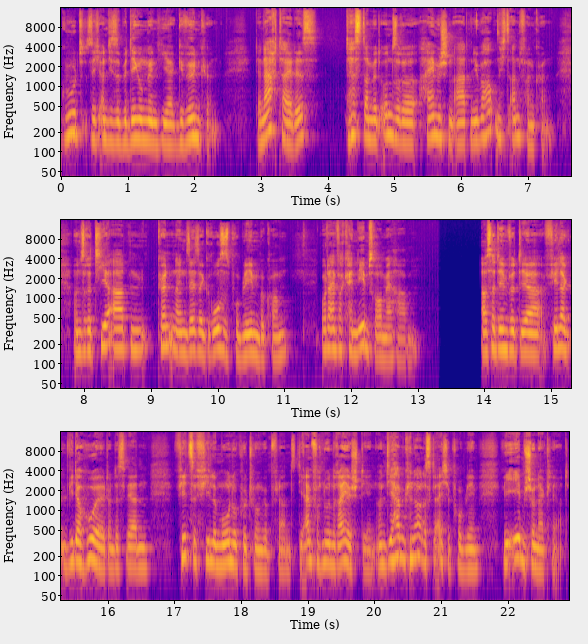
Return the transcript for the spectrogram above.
gut sich an diese Bedingungen hier gewöhnen können. Der Nachteil ist, dass damit unsere heimischen Arten überhaupt nichts anfangen können. Unsere Tierarten könnten ein sehr, sehr großes Problem bekommen oder einfach keinen Lebensraum mehr haben. Außerdem wird der Fehler wiederholt und es werden viel zu viele Monokulturen gepflanzt, die einfach nur in Reihe stehen. Und die haben genau das gleiche Problem, wie eben schon erklärt.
